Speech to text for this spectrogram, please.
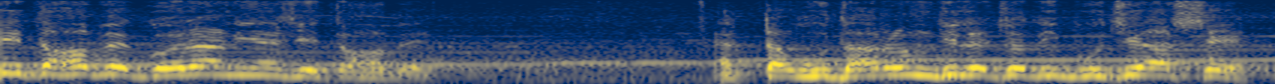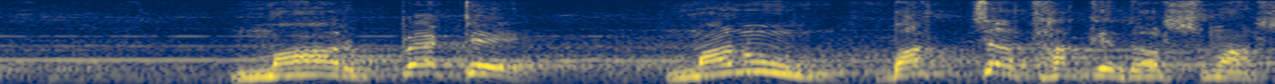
যেতে হবে গোড়া নিয়ে যেতে হবে। একটা উদাহরণ দিলে যদি বুঝে আসে, মার পেটে মানুষ বাচ্চা থাকে দশ মাস।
